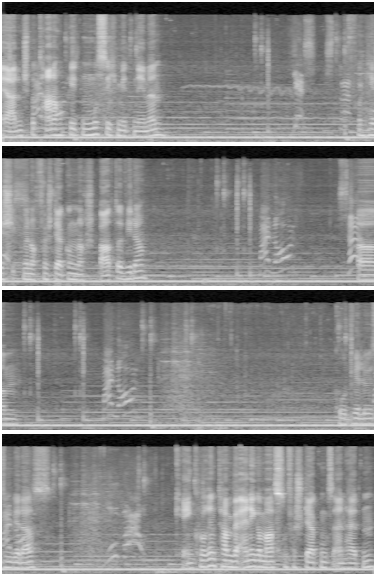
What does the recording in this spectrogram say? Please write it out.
Ja, den Spartaner-Hopliten muss ich mitnehmen. Hier schicken wir noch Verstärkung nach Sparta wieder. Ähm, gut, wie lösen wir das? Okay, in Korinth haben wir einigermaßen Verstärkungseinheiten.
